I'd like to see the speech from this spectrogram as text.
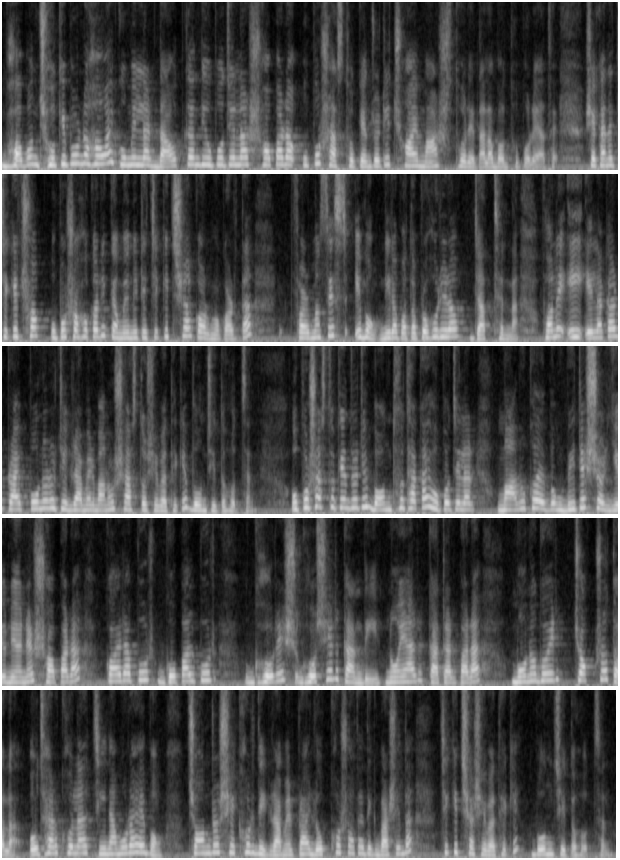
ভবন ঝুঁকিপূর্ণ হওয়ায় কুমিল্লার দাউদকান্দি উপজেলার সপাড়া উপস্বাস্থ্য কেন্দ্রটি ছয় মাস ধরে তালাবদ্ধ পড়ে আছে। সেখানে চিকিৎসক, উপসহকারী কমিউনিটি চিকিৎসা কর্মকর্তা ফার্মাসিস্ট এবং নিরাপত্তা প্রহরীরাও যাচ্ছেন না। ফলে এই এলাকার প্রায় পনেরোটি গ্রামের মানুষ স্বাস্থ্যসেবা থেকে বঞ্চিত হচ্ছেন। উপস্বাস্থ্য কেন্দ্রটি বন্ধ থাকায় উপজেলার মারুকা এবং বিটেশ্বর ইউনিয়নের সপাড়া, কয়রাপুর, গোপালপুর, ঘোরেশ ঘোষের কান্দি, নয়ার, কাটারপাড়া, মনগৈর, চক্রতলা, ওঝারখোলা, চিনামুড়া এবং চন্দ্রশেখরদি গ্রামের প্রায় লক্ষ শতাধিক বাসিন্দা চিকিৎসা সেবা থেকে বঞ্চিত হচ্ছেন।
